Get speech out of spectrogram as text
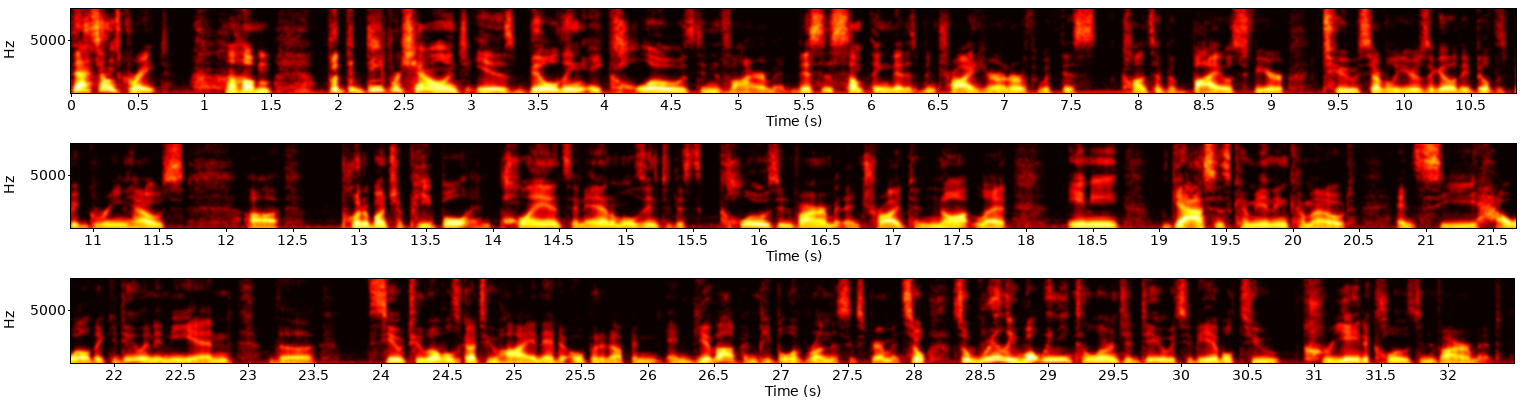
that sounds great. Um, but the deeper challenge is building a closed environment. This is something that has been tried here on Earth with this concept of Biosphere 2 several years ago. They built this big greenhouse, uh, put a bunch of people and plants and animals into this closed environment and tried to not let any gases come in and come out and see how well they could do. And in the end, the CO2 levels got too high and they had to open it up and, and give up. And people have run this experiment. So, so, really, what we need to learn to do is to be able to create a closed environment.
